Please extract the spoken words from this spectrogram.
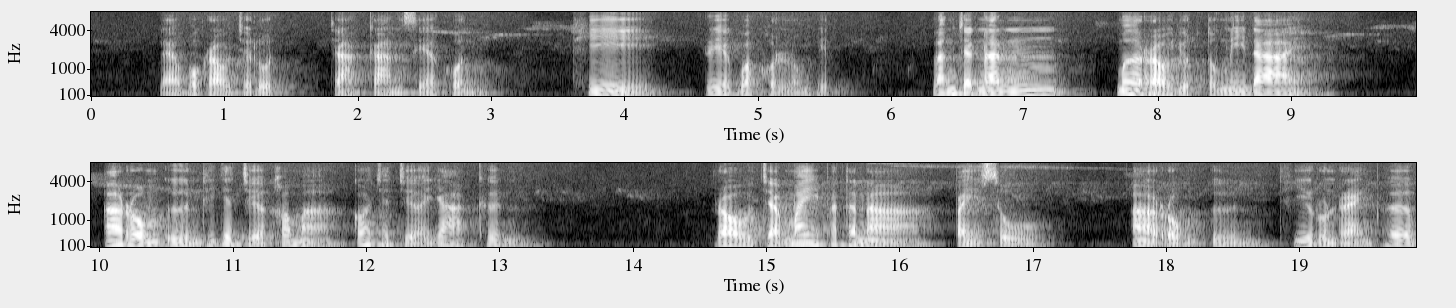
ๆ แล้วพวกเราจะหลุดจากการเสียคนที่เรียกว่าคนหลงผิด หลังจากนั้นเมื่อเราหยุดตรงนี้ได้ อารมณ์อื่นที่จะเจือเข้ามาก็จะเจือยากขึ้น เราจะไม่พัฒนาไปสู่อารมณ์อื่นที่รุนแรงเพิ่ม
